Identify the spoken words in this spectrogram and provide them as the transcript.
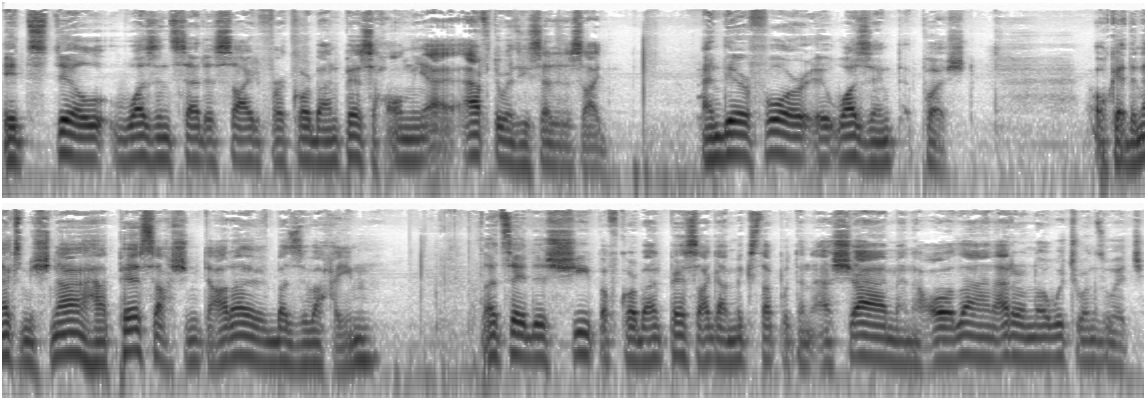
it still wasn't set aside for Korban Pesach. Only afterwards he set it aside. And therefore, it wasn't pushed. Okay, the next Mishnah, HaPesach Shmitarav Bazvahim. Let's say this sheep of Korban Pesach got mixed up with an Asham and a Olan. I don't know which one's which.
